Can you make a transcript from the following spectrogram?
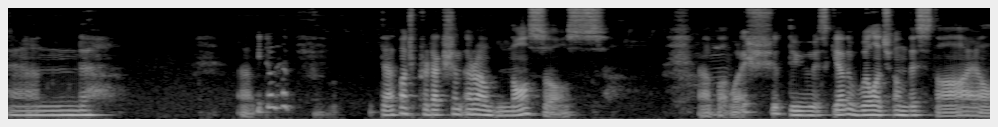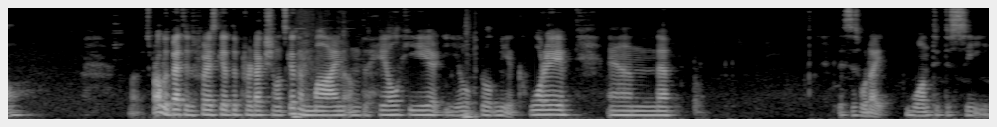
And uh, we don't have that much production around Knossos. Uh, but what I should do is get a village on this tile. It's probably better to first get the production. Let's get a mine on the hill here. You'll build me a quarry. And uh, this is what I wanted to see.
